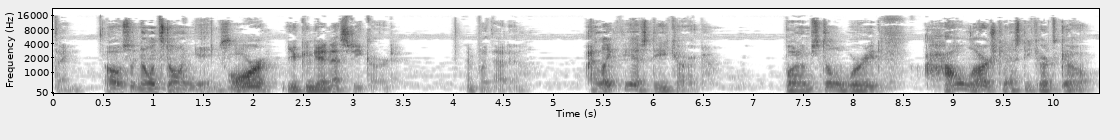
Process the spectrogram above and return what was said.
thing. Oh, so no installing games. Or you can get an SD card and put that in. I like the SD card, but I'm still worried. How large can SD cards go?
